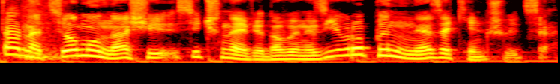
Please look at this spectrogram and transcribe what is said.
Та на цьому наші січневі новини з Європи не закінчуються.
